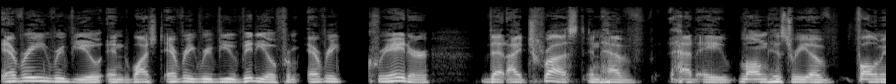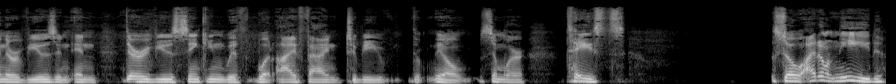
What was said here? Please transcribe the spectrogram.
every review and watched every review video from every creator that I trust and have had a long history of following the reviews and, and their reviews syncing with what I find to be, you know, similar tastes. So I don't need,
